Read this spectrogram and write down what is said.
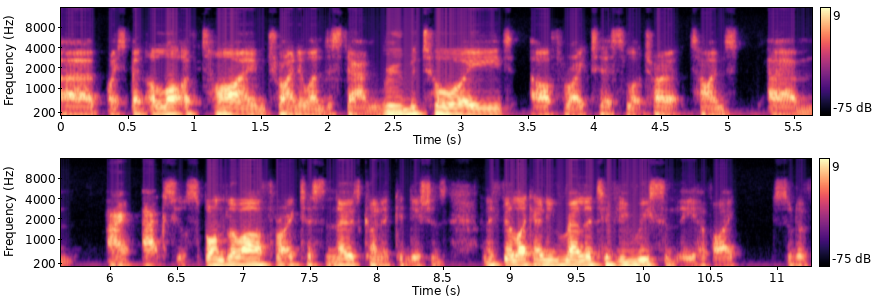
uh, I spent a lot of time trying to understand rheumatoid arthritis, a lot of times um, axial spondyloarthritis and those kind of conditions. And I feel like only relatively recently have I sort of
